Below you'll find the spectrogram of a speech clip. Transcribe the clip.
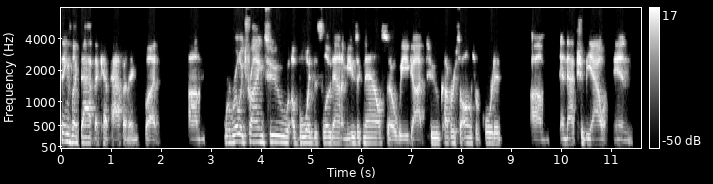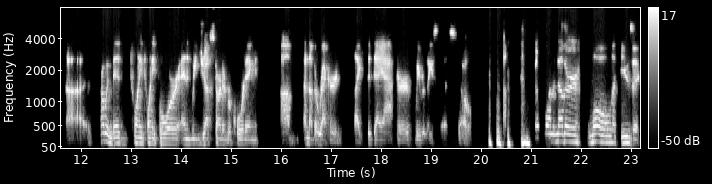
things like that that kept happening. But um, we're really trying to avoid the slowdown of music now. So we got two cover songs recorded, um, and that should be out in uh, probably mid 2024. And we just started recording um, another record like the day after we released this. So uh, just want another lull in music.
